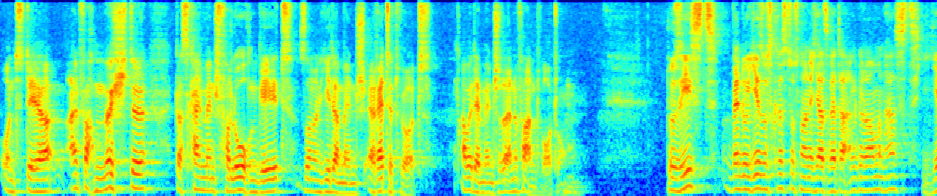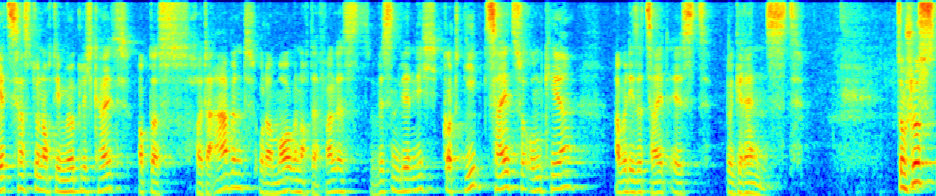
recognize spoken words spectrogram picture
und der einfach möchte, dass kein Mensch verloren geht, sondern jeder Mensch errettet wird. Aber der Mensch hat eine Verantwortung. Du siehst, wenn du Jesus Christus noch nicht als Retter angenommen hast, jetzt hast du noch die Möglichkeit, ob das heute Abend oder morgen noch der Fall ist, wissen wir nicht. Gott gibt Zeit zur Umkehr, aber diese Zeit ist begrenzt. Zum Schluss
